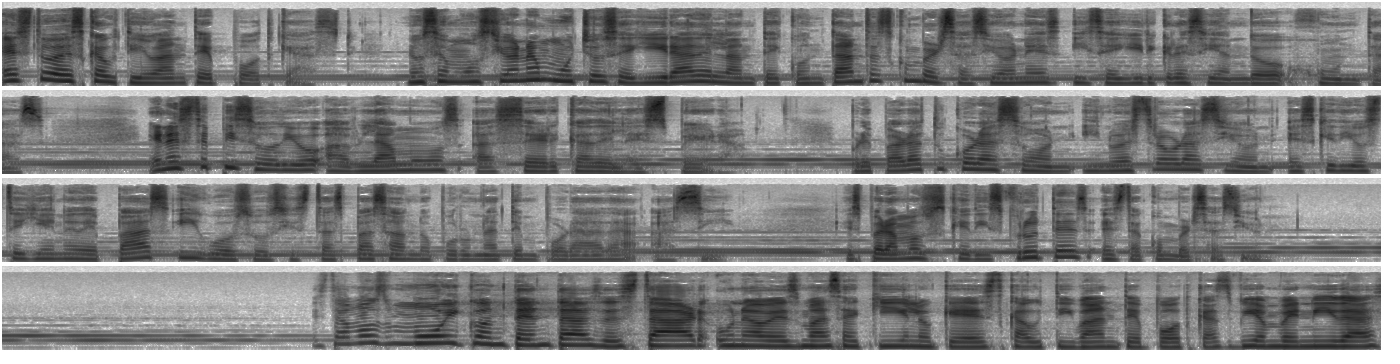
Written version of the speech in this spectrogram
Esto es Cautivante Podcast. Nos emociona mucho seguir adelante con tantas conversaciones y seguir creciendo juntas. En este episodio hablamos acerca de la espera. Prepara tu corazón y nuestra oración es que Dios te llene de paz y gozo si estás pasando por una temporada así. Esperamos que disfrutes esta conversación. Estamos muy contentas de estar una vez más aquí en lo que es Cautivante Podcast. Bienvenidas,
